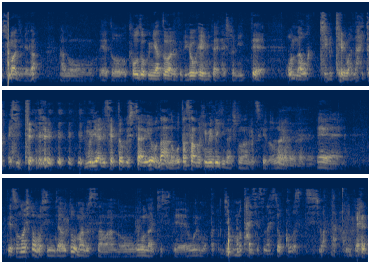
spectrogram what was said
生真面目な、あの、えっ、と、盗賊に雇われてる傭兵みたいな人に言って、女を切る剣はないとか言って、無理やり説得しちゃうような、あの、おたさの姫的な人なんですけどー。も、はいはいはい。ええで、その人も死んじゃうと、マルスさんは、あの、大泣きして、俺もた、自分も大切な人を殺してしまった、みたいな。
